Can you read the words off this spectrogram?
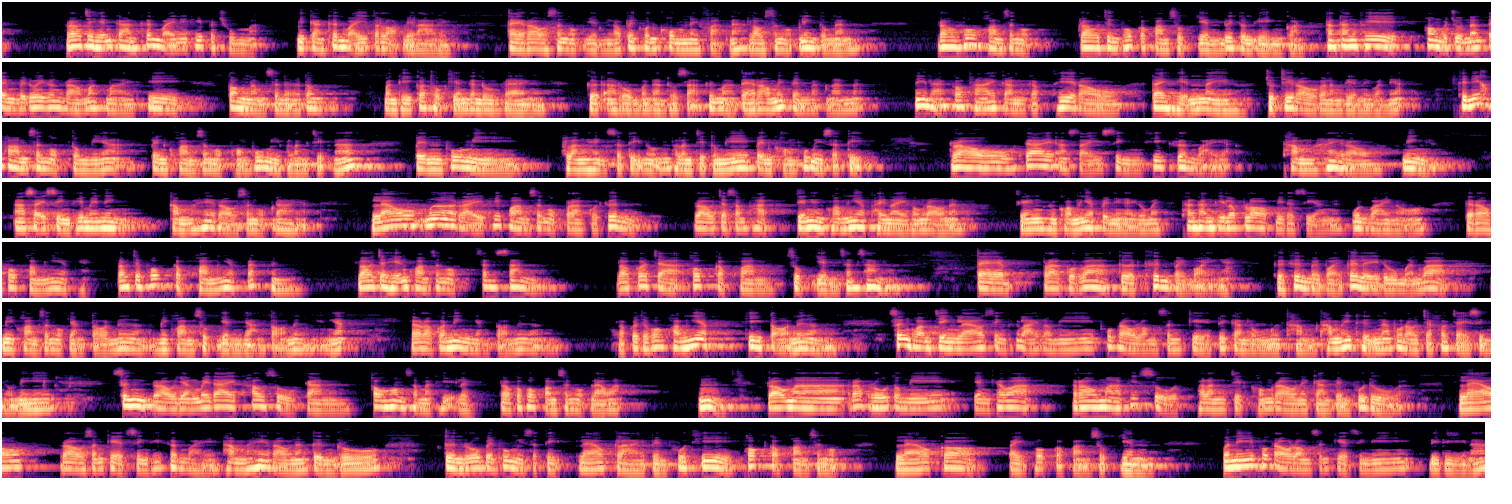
เราจะเห็นการเคลื่อนไหวในที่ประชุมอะมีการเคลื่อนไหวตลอดเวลาเลย แต่เราสงบเย็นเราเป็นคนคมในฝักนะ เราสงบนิ่งตรงนั้น เราพบความสงบ เราจึงพบกับความสุขเย็นด้วยตนเองก่อน ทั้งๆทที่ห้องประชุมนั้นเต็มไปด้วยเรื่องราวมากมายที่ต้องนำเสนอต้องบางทีก็ถกเถียงกันรุนแรง เกิดอารมณ์บันดาลโทสะขึ้นมา แต่เราไม่เป็นแบบนั้นนะนี่แหละก็คล้ายกันกับที่เราได้เห็นในจุดที่เรากำลังเรียนในวันนี้ทีนี้ความสงบตรงนี้เป็นความสงบของผู้มีพลังจิตนะ เป็นผู้มีพลังแห่งสติหนุน พลังจิตตรงนี้เป็นของผู้มีสติ เราได้อาศัยสิ่งที่เคลื่อนไหวทำให้เรานิ่ง อาศัยสิ่งที่ไม่นิ่งทำให้เราสงบได้ แล้วเมื่อไหร่ที่ความสงบปรากฏขึ้น เราจะสัมผัสเสียงแห่งความเงียบภายในของเรานะ เสียงแห่งความเงียบเป็นยังไงรู้ไหมทั้งๆทที่รอบๆมีแต่เสียงวุ่นวายหนอ แต่เราพบความเงียบไงเราจะพบกับความเงียบแป๊บหนึ่ง เราจะเห็นความสงบสั้นๆ เราก็จะพบกับความสุขเย็นสั้นๆ แต่ปรากฏว่าเกิดขึ้นบ่อยๆไงเกิดขึ้นบ่อยๆ ก็เลยดูเหมือนว่ามีความสงบอย่างต่อเนื่อง มีความสุขเย็นอย่างต่อเนื่องอย่างเงี้ยแล้วเราก็นิ่งอย่างต่อเนื่อง เราก็จะพบความเงียบที่ต่อเนื่อง ซึ่งความจริงแล้วสิ่งทั้งหลายเหล่านี้ พวกเราลองสังเกตด้วยการลงมือทำทำให้ถึงนะพวกเราจะเข้าใจสิ่งเหล่านี้ ซึ่งเรายังไม่ได้เข้าสู่การ เข้าห้องสมาธิเลย เราก็พบความสงบแล้วอะ่ะอืมเรามารับรู้ตรงนี้เพียงแค่ว่าเรามาพิสูจน์พลังจิตของเราในการเป็นผู้ดู แล้วเราสังเกตสิ่งที่เคลื่อนไหวทำให้เรานั้นตื่นรู้ ตื่นรู้เป็นผู้มีสติ แล้วกลายเป็นผู้ที่พบกับความสงบ แล้วก็ไปพบกับความสุขเย็น วันนี้พวกเราลองสังเกตสิ่งนี้ดี ๆ นะ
